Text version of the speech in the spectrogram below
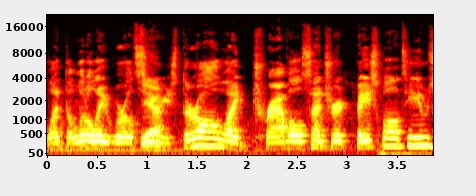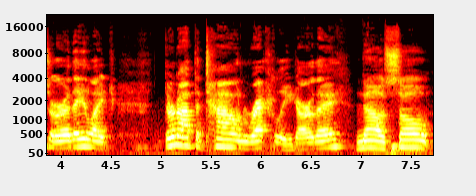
like the Little League World Yeah. Series, they're all like travel centric baseball teams, or are they like? They're not the town rec league, are they? No, so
